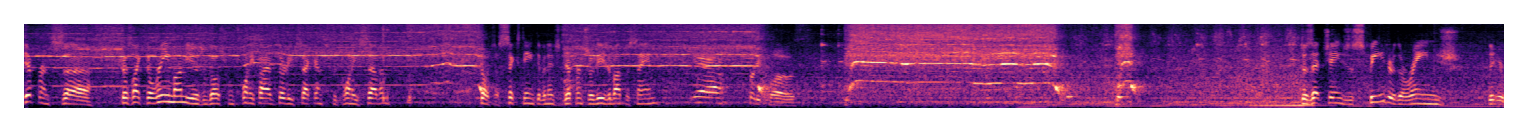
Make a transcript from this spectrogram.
difference, because like the ream I'm using goes from 25, 30 seconds to 27. So it's a 16th of an inch difference. Are these about the same? Yeah, pretty close. Does that change the speed or the range that your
